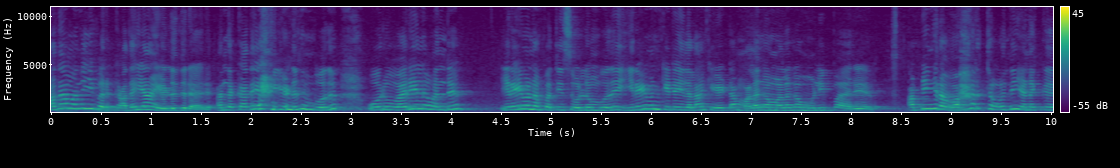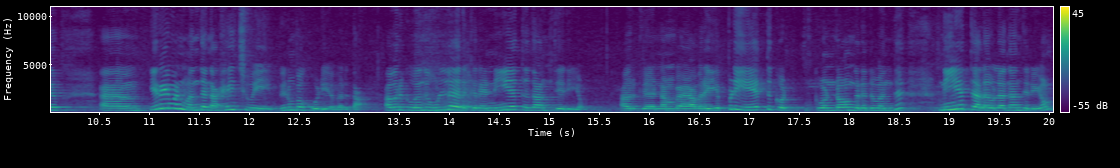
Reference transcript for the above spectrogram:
அதை வந்து இவர் கதையாக எழுதுறாரு. அந்த கதையாக எழுதும்போது ஒரு வரியில் வந்து இறைவனை பற்றி சொல்லும்போது இறைவன் கிட்ட இதெல்லாம் கேட்டால் மலங்க மலங்க முழிப்பார். அப்படிங்கிற வார்த்தை வந்து எனக்கு இறைவன் வந்து நகைச்சுவை விரும்பக்கூடியவர் தான் அவருக்கு வந்து உள்ளே இருக்கிற நியத்து தான் தெரியும். அவருக்கு நம்ம அவரை எப்படி ஏற்று கொண்டோங்கிறது வந்து நியத்து அளவில் தான் தெரியும்.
